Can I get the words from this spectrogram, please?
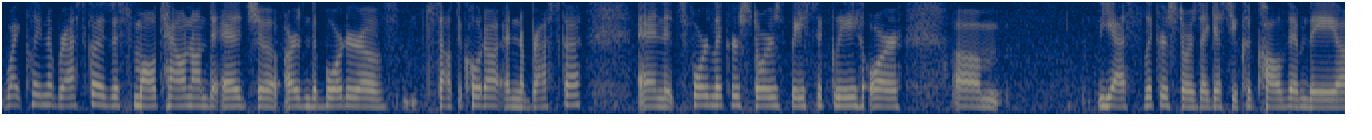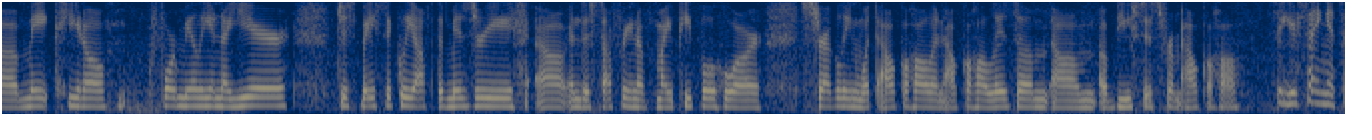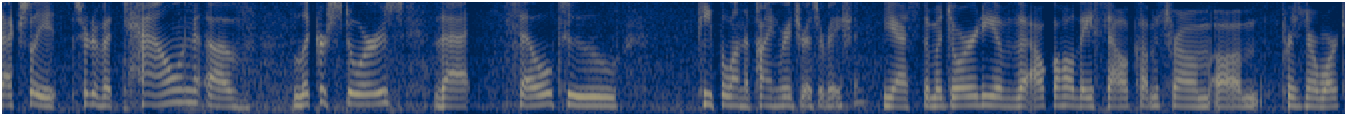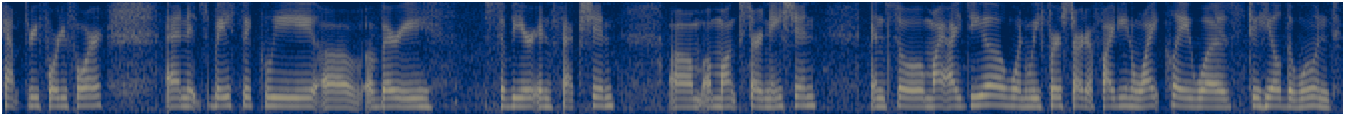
White Clay, Nebraska is a small town on the edge uh, or the border of South Dakota and Nebraska. And it's four liquor stores basically, or um, yes, liquor stores, I guess you could call them. They uh, make, you know, four million a year just basically off the misery uh, and the suffering of my people who are struggling with alcohol and alcoholism, um, abuses from alcohol. So you're saying it's actually sort of a town of liquor stores that sell to people on the Pine Ridge Reservation? Yes, the majority of the alcohol they sell comes from um, prisoner war camp 344, and it's basically a, a very severe infection um, amongst our nation. And so my idea when we first started fighting white clay was to heal the wound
